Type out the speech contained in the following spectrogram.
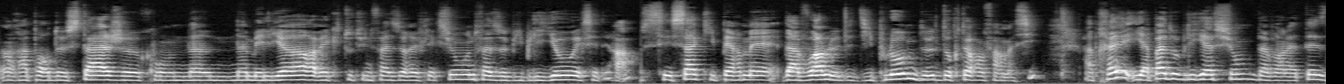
un rapport de stage qu'on améliore avec toute une phase de réflexion, une phase de biblio, etc. C'est ça qui permet d'avoir le diplôme de docteur en pharmacie. Après, il n'y a pas d'obligation d'avoir la thèse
